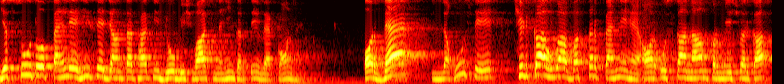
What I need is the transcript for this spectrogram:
یسو تو پہلے ہی سے جانتا تھا کہ جو وشواس نہیں کرتے، وہ کون ہیں؟ اور وہ لہو سے چھڑکا ہوا وستر پہنے ہیں اور اس کا نام پرمیشور کا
